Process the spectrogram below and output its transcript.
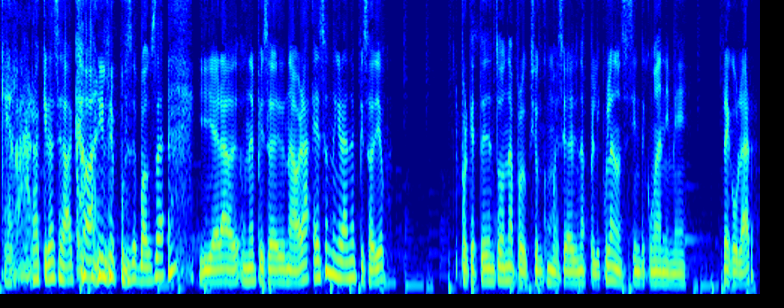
qué raro, aquí ahora se va a acabar y le puse pausa y era un episodio de una hora. Es un gran episodio porque toda una producción como si de una película, no se siente como un anime regular.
